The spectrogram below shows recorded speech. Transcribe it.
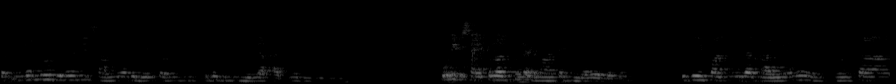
ਪਰ ਈਵਨ ਦੋ ਜਦੋਂ ਤੁਸੀਂ ਸ਼ਾਮੀ ਆ ਕੇ ਜਿਮ ਕਰੋਗੇ ਤੁਸੀਂ ਪੂਰੇ ਦਿਨ ਦੀ ਮੀਲਾਂ ਖਾਧੀਆਂ ਹੁੰਦੀਆਂ ਨੇ, ਉਹ ਇੱਕ ਸਾਈਕੋਲੋਜੀਕਲ ਐਡਵਾਂਟੇਜ ਹੁੰਦਾ ਤੁਹਾਡੇ ਤੇ ਕਿ ਤੁਸੀਂ ਪੰਜ ਮੀਲਾਂ ਖਾ ਲਈਆਂ ਨੇ, ਹੁਣ ਤਾਂ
